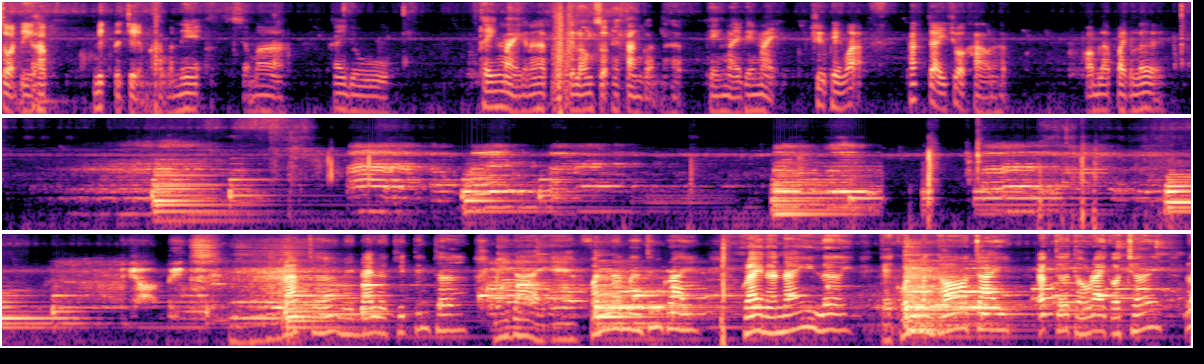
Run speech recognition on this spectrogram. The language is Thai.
สวัสดีครับมิสเตอร์เจมส์ครับวันนี้จะมาให้ดูเพลงใหม่กันนะครับ จะลองสดให้ฟังก่อนนะครับ เพลงใหม่เพลงใหม่ ชื่อเพลงว่าพักใจชั่วคราวนะครับ พร้อมแล้วไปกันเลย ไม่ได้เลิกคิดถึงเธอ ไม่ได้แอบฝันละเมอถึงใคร ใครหน้าไหนเลย แก่คนมันท้อใจ รักเธอเท่าไรก็เฉย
